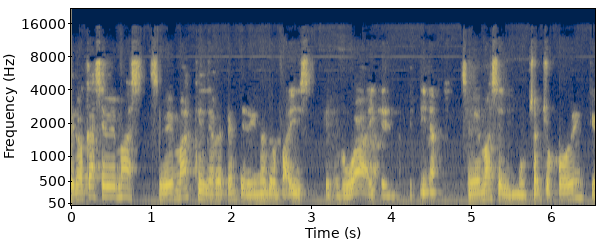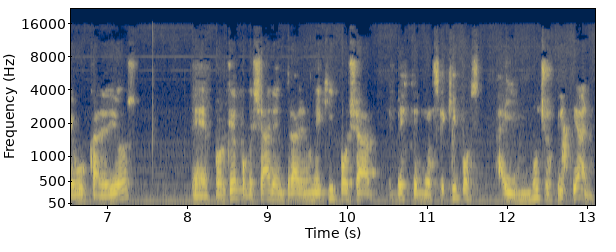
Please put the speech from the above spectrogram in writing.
pero acá se ve más, se ve más que de repente en otro país, que en Uruguay, que en Argentina, se ve más el muchacho joven que busca de Dios. Eh, ¿Por qué? Porque ya al entrar en un equipo ya ves que en los equipos hay muchos cristianos,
